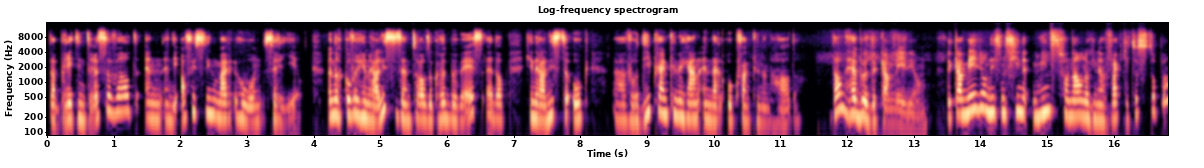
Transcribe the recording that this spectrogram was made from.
dat breed interesseveld en, en die afwisseling, maar gewoon serieel. Undercover generalisten zijn trouwens ook het bewijs hè, dat generalisten ook uh, voor diepgang kunnen gaan en daar ook van kunnen houden. Dan hebben we de chameleon. De chameleon is misschien het minst van al nog in een vakje te stoppen,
